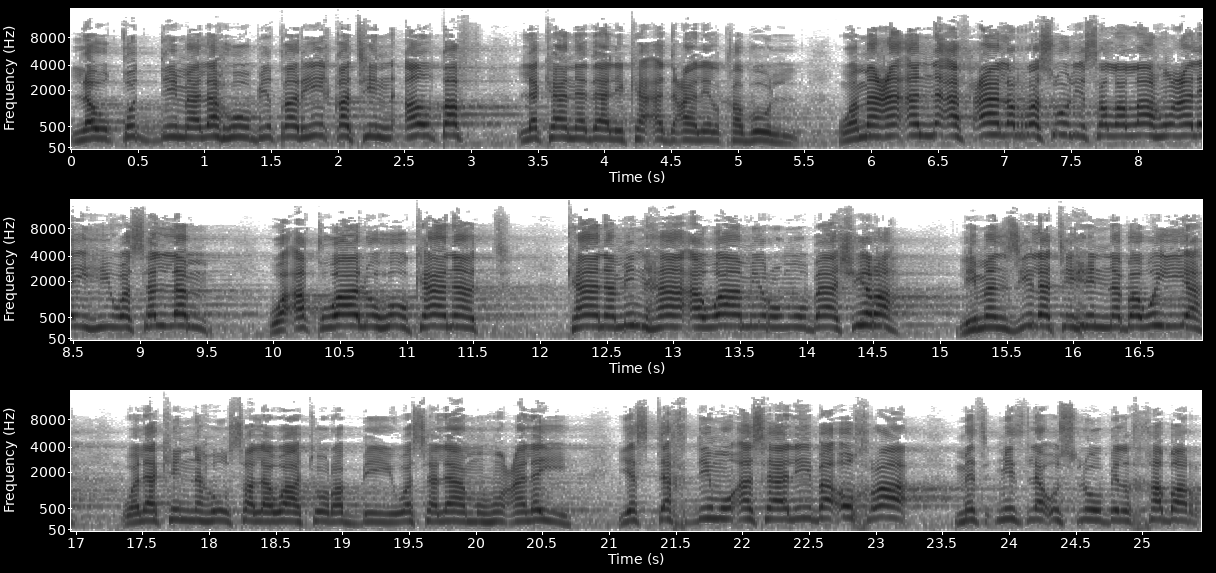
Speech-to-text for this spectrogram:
لو قدم له بطريقة ألطف لكان ذلك أدعى للقبول. ومع أن أفعال الرسول صلى الله عليه وسلم وأقواله كانت كان منها أوامر مباشرة لمنزلته النبوية ولكنه صلوات ربي وسلامه عليه يستخدم أساليب أخرى مثل أسلوب الخبر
